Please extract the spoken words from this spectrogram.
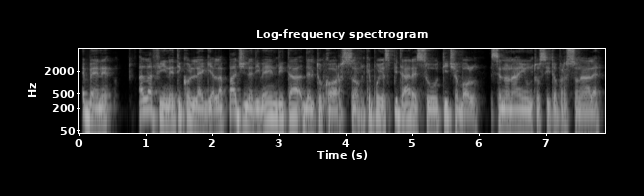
Ebbene, alla fine ti colleghi alla pagina di vendita del tuo corso che puoi ospitare su Teachable se non hai un tuo sito personale.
